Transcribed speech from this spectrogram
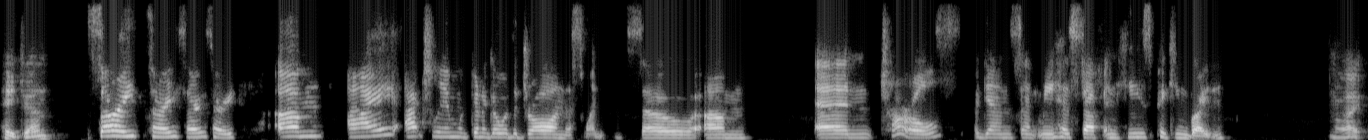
Hey, Jen. Sorry, sorry, sorry, sorry. Um, I actually am going to go with a draw on this one. So, um, and Charles again sent me his stuff, and he's picking Brighton. All right.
